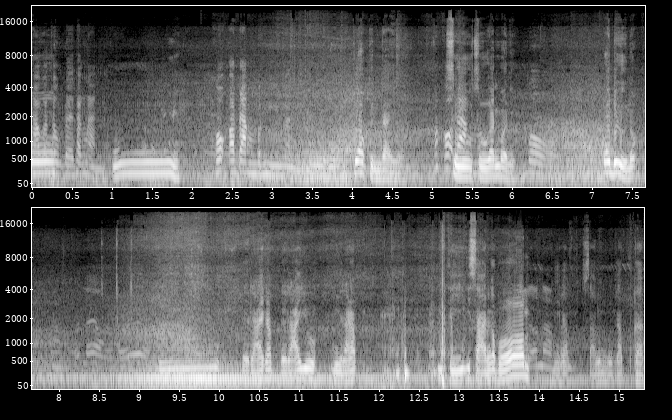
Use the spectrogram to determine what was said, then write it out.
เฮาก็ตกได้ทั้งนั้นอุ้ยเพราะเอาดังบนนี้มันเกี่ยวขึ้นได้เหรอมันก็สู้ดังสู้กันบ่นี่บ่ก็ดื้อเนาะอืมได้หลายครับได้หลายอยู่นี่แหละครับวิถีอีสานครับผมนี่ครับอีสานเป็นคนครับกัด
